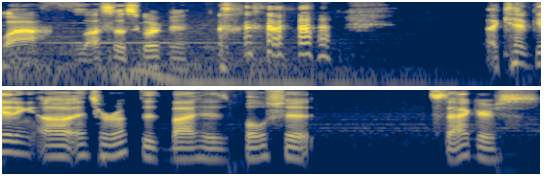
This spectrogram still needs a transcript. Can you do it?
Wow, lost a scorpion. I kept getting uh interrupted by his bullshit staggers.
